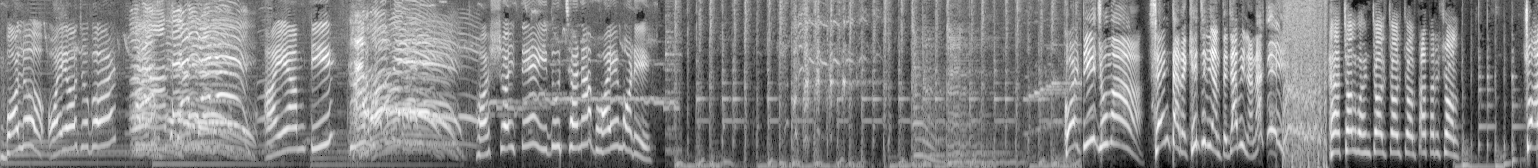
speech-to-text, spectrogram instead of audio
বলো অয়ে অজগর? আয়ে আমটি? হর্ষইতে ইঁদুর ছানা ভয়ে মরে। কয়টি ঝুমা? সেন্টারে খিচড়ি আনতে যাবি না নাকি? হ্যাঁ চল বহিন চল চল চল তাড়াতাড়ি চল। চল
